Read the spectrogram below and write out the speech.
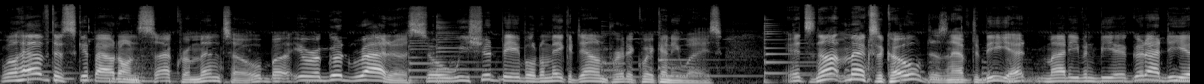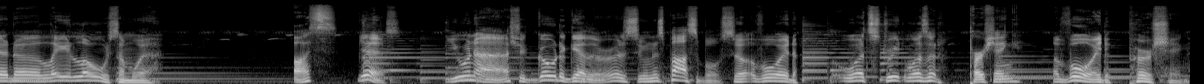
We'll have to skip out on Sacramento, but you're a good rider, so we should be able to make it down pretty quick, anyways. It's not Mexico, doesn't have to be yet. Might even be a good idea to lay low somewhere. Us? Yes, you and I should go together as soon as possible, so avoid. What street was it? Pershing? Avoid Pershing.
